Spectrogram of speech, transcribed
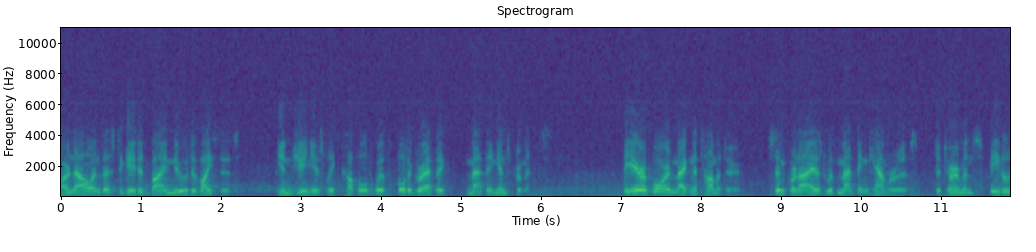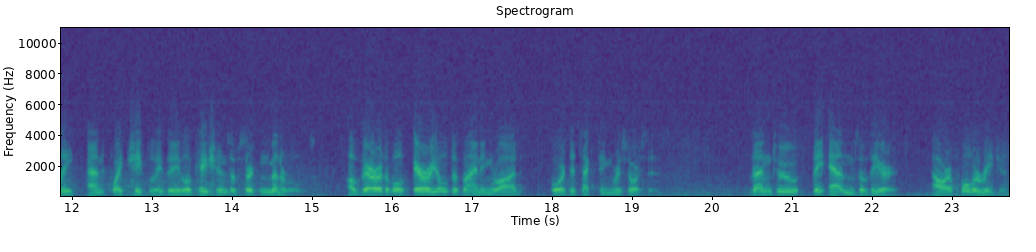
are now investigated by new devices ingeniously coupled with photographic mapping instruments. The airborne magnetometer synchronized with mapping cameras, determines speedily and quite cheaply the locations of certain minerals, a veritable aerial divining rod for detecting resources. Then to the ends of the Earth, our polar regions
